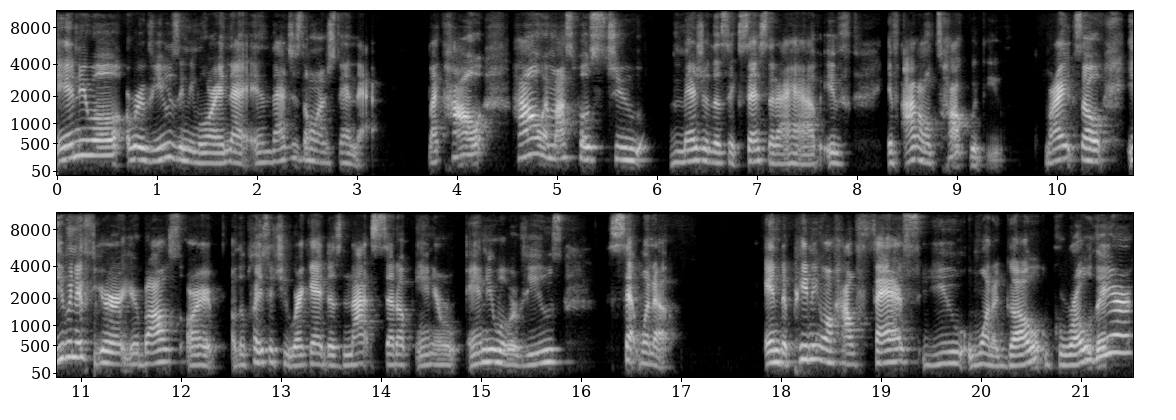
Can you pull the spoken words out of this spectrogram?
annual reviews anymore and that and that just don't understand that. Like how how am I supposed to measure the success that I have if if I don't talk with you? Right. So even if your your boss or, or the place that you work at does not set up annual annual reviews, set one up and depending on how fast you want to go, grow there,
